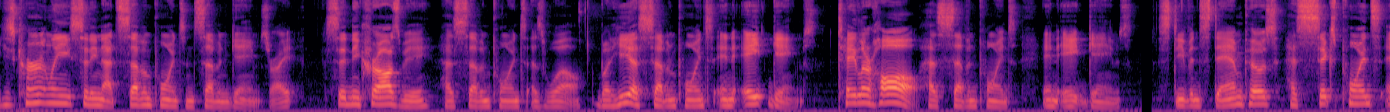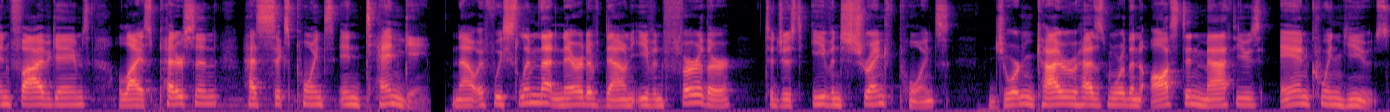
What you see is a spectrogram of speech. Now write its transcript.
he's currently sitting at seven points in seven games, right? Sidney Crosby has seven points as well, but he has seven points in eight games. Taylor Hall has seven points in eight games. Steven Stamkos has six points in five games. Elias Pettersson has six points in ten games. Now, if we slim that narrative down even further to just even strength points, Jordan Kyrou has more than Auston Matthews and Quinn Hughes.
